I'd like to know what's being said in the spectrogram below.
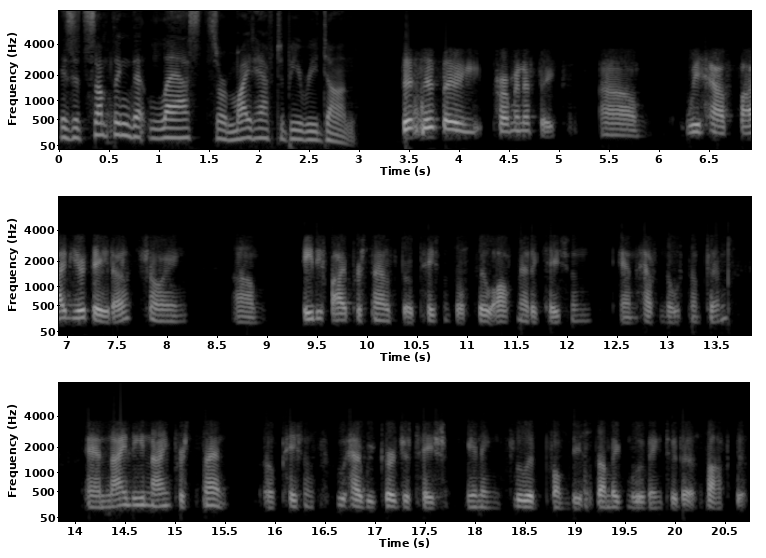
Is it something that lasts or might have to be redone? This is a permanent fix. Um, we have five-year data showing um, 85% of the patients are still off medication and have no symptoms, and 99% patients who have regurgitation, meaning fluid from the stomach moving to the esophagus,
